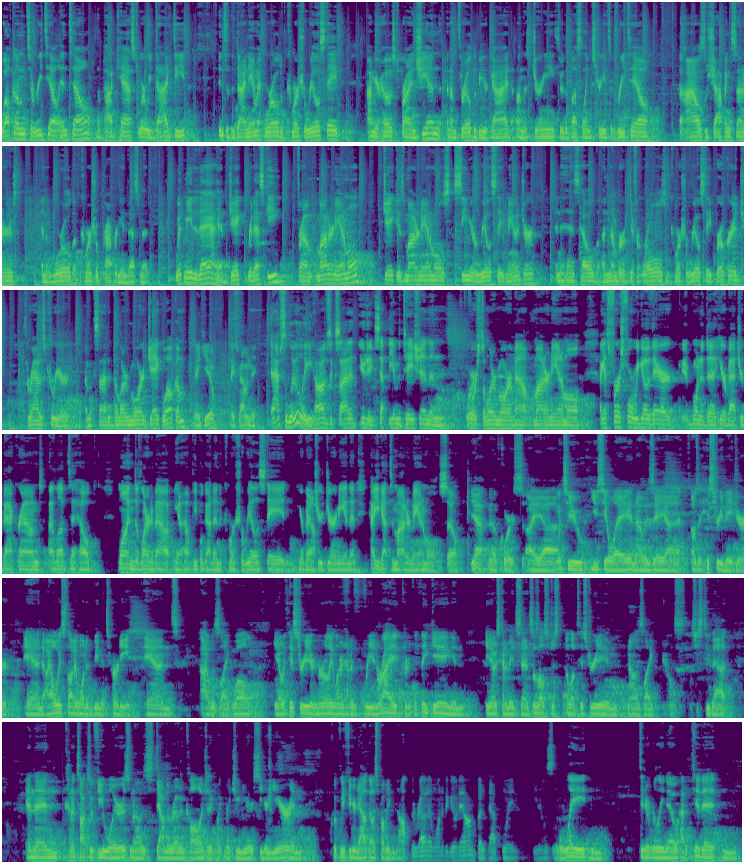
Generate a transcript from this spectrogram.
Welcome to Retail Intel, the podcast where we dive deep into the dynamic world of commercial real estate. I'm your host, Brian Sheehan, and I'm thrilled to be your guide on this journey through the bustling streets of retail, the aisles of shopping centers, and the world of commercial property investment. With me today, I have Jake Radeski from Modern Animal. Jake is Modern Animal's senior real estate manager and has held a number of different roles in commercial real estate brokerage throughout his career. I'm excited to learn more. Jake, welcome. Thank you. Thanks for having me. Absolutely. I was excited you to accept the invitation and, of course, to learn more about Modern Animal. I guess first, before we go there, I wanted to hear about your background. I love to help one to learn about you know how people got into commercial real estate and hear about yeah. your journey and then how you got to modern animals so yeah no of course i uh, went to ucla and i was a uh, I was a history major and i always thought i wanted to be an attorney. And i was like well you know with history you're going to really learn how to read and write critical thinking and you know it's kind of made sense. I was also just i loved history and you know, i was like you know let's, let's just do that. And then kind of talked to a few lawyers when I was down the road in college, I think like my junior, senior year, and quickly figured out that was probably not the route I wanted to go down. But at that point, you know, it was a little late and didn't really know how to pivot and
